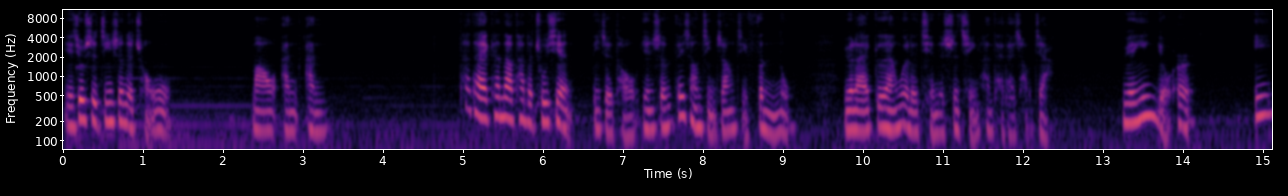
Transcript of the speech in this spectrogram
也就是今生的宠物猫安安。太太看到他的出现，低着头，眼神非常紧张及愤怒。原来个案为了钱的事情和太太吵架，原因有二：一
